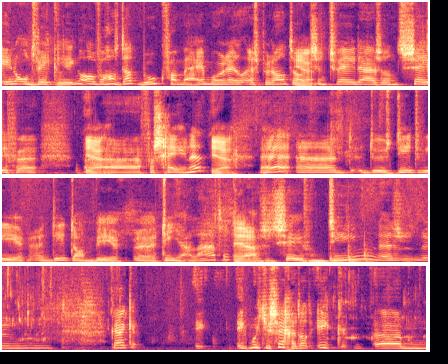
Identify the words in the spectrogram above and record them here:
in ontwikkeling. Overigens, dat boek van mij, Moreel Esperanto, is in 2007 Ja. eh, verschenen. Ja, Hè, eh, dus dit weer en dit dan weer eh, tien jaar later, 2017. Dus, eh, kijk, ik, ik moet je zeggen dat ik ehm,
